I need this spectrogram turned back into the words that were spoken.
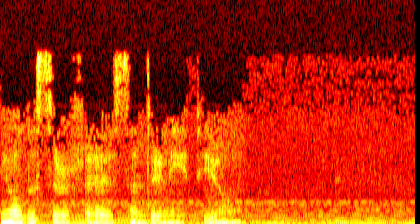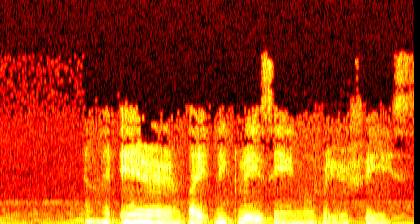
Feel the surface underneath you and the air lightly grazing over your face.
